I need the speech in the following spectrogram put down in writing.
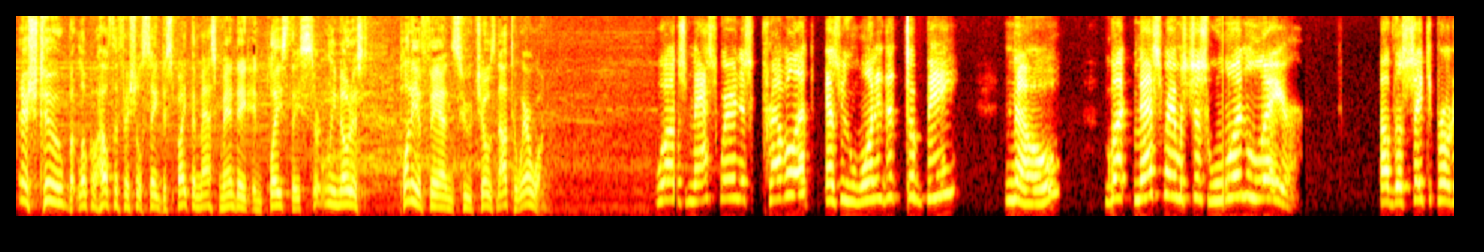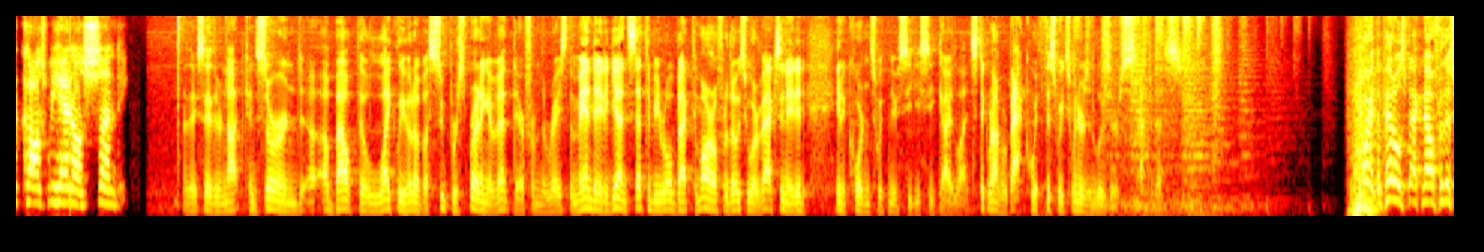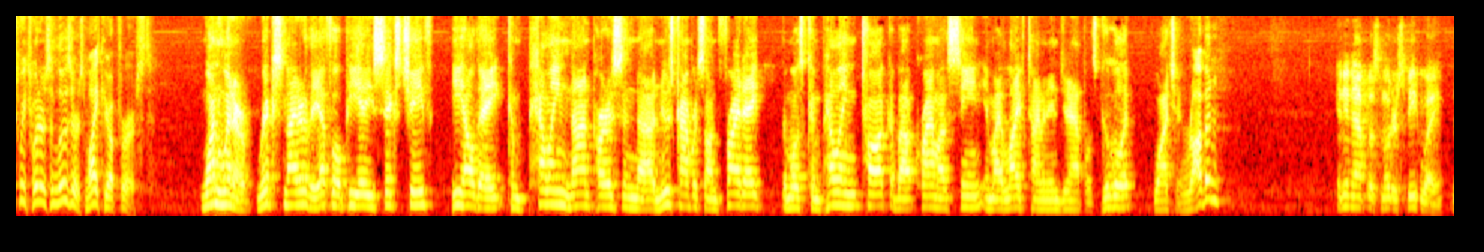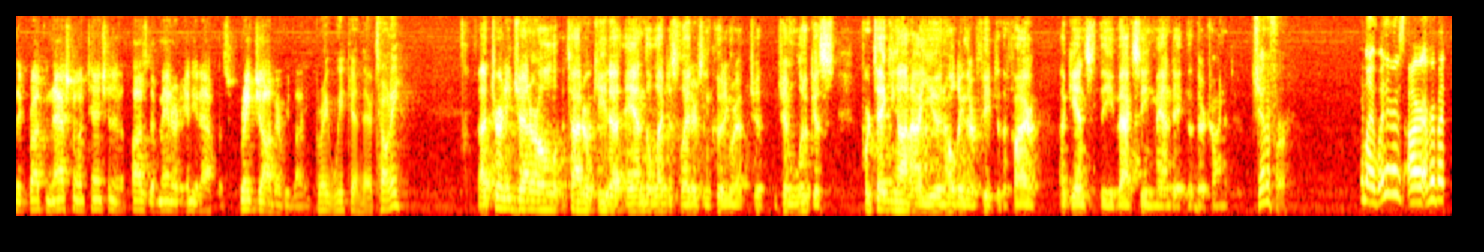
Finished too, but local health officials say despite the mask mandate in place, they certainly noticed plenty of fans who chose not to wear one. Was mask wearing as prevalent as we wanted it to be? No, but mask wearing was just one layer of the safety protocols we had on Sunday. They say they're not concerned uh, about the likelihood of a super spreading event there from the race. The mandate, again, set to be rolled back tomorrow for those who are vaccinated in accordance with new CDC guidelines. Stick around. We're back with this week's winners and losers after this. All right, the panel is back now for this week's winners and losers. Mike, you're up first. One winner, Rick Snyder, the FOP 86 chief. He held a compelling nonpartisan uh, news conference on Friday, the most compelling talk about crime I've seen in my lifetime in Indianapolis. Google it, watch it. Robin? Indianapolis Motor Speedway. They brought the national attention in a positive manner to Indianapolis. Great job, everybody. Great weekend there. Tony? Attorney General Todd Rokita and the legislators, including Rep. Jim Lucas, for taking on IU and holding their feet to the fire against the vaccine mandate that they're trying to do. Jennifer. my winners are everybody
